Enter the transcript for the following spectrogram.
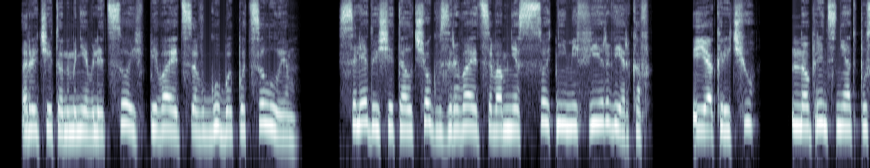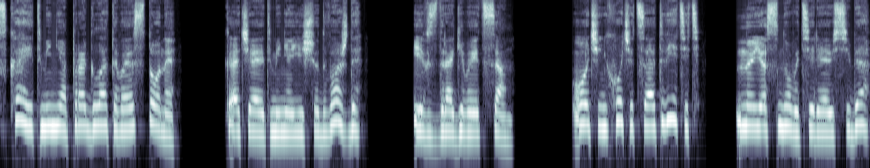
— рычит он мне в лицо и впивается в губы поцелуем. Следующий толчок взрывается во мне с сотнями фейерверков. Я кричу, но принц не отпускает меня, проглатывая стоны, качает меня еще дважды и вздрагивает сам. Очень хочется ответить, но я снова теряю себя,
